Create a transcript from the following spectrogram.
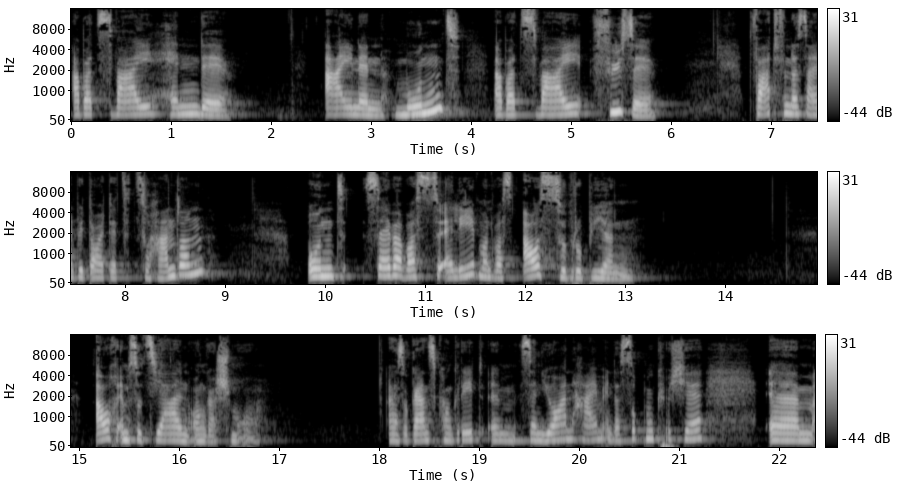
aber zwei Hände, einen Mund, aber zwei Füße. Pfadfinder sein bedeutet zu handeln und selber was zu erleben und was auszuprobieren. Auch im sozialen Engagement. Also ganz konkret im Seniorenheim, in der Suppenküche, ähm,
